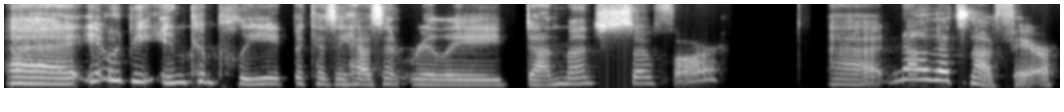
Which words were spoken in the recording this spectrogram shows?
Uh, it would be incomplete because he hasn't really done much so far. Uh, no, that's not fair.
